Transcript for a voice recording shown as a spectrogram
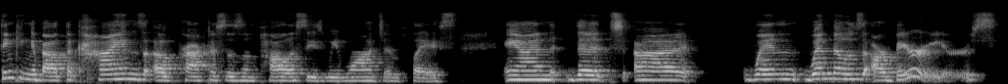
thinking about the kinds of practices and policies we want in place and that uh, when when those are barriers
